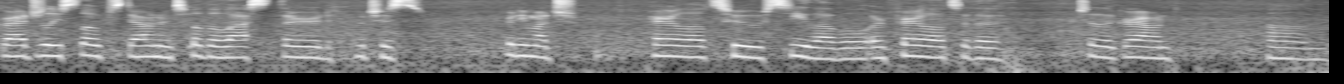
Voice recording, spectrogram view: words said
gradually slopes down until the last third, which is pretty much parallel to sea level or parallel to the to the ground. Um,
